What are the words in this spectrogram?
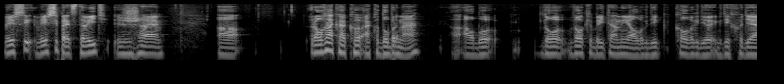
Vieš si, vieš si predstaviť, že uh, rovnako ako, ako do Brna, alebo do Veľkej Británie alebo kdekoľvek, kde, kde chodia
